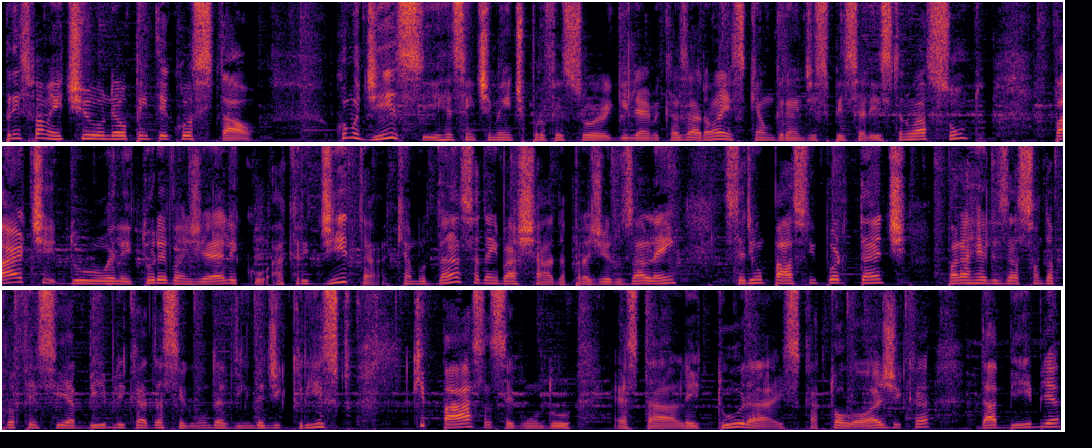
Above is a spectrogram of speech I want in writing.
principalmente o neopentecostal. Como disse recentemente o professor Guilherme Casarões, que é um grande especialista no assunto, parte do eleitor evangélico acredita que a mudança da embaixada para Jerusalém seria um passo importante para a realização da profecia bíblica da segunda vinda de Cristo, que passa, segundo esta leitura escatológica da Bíblia,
